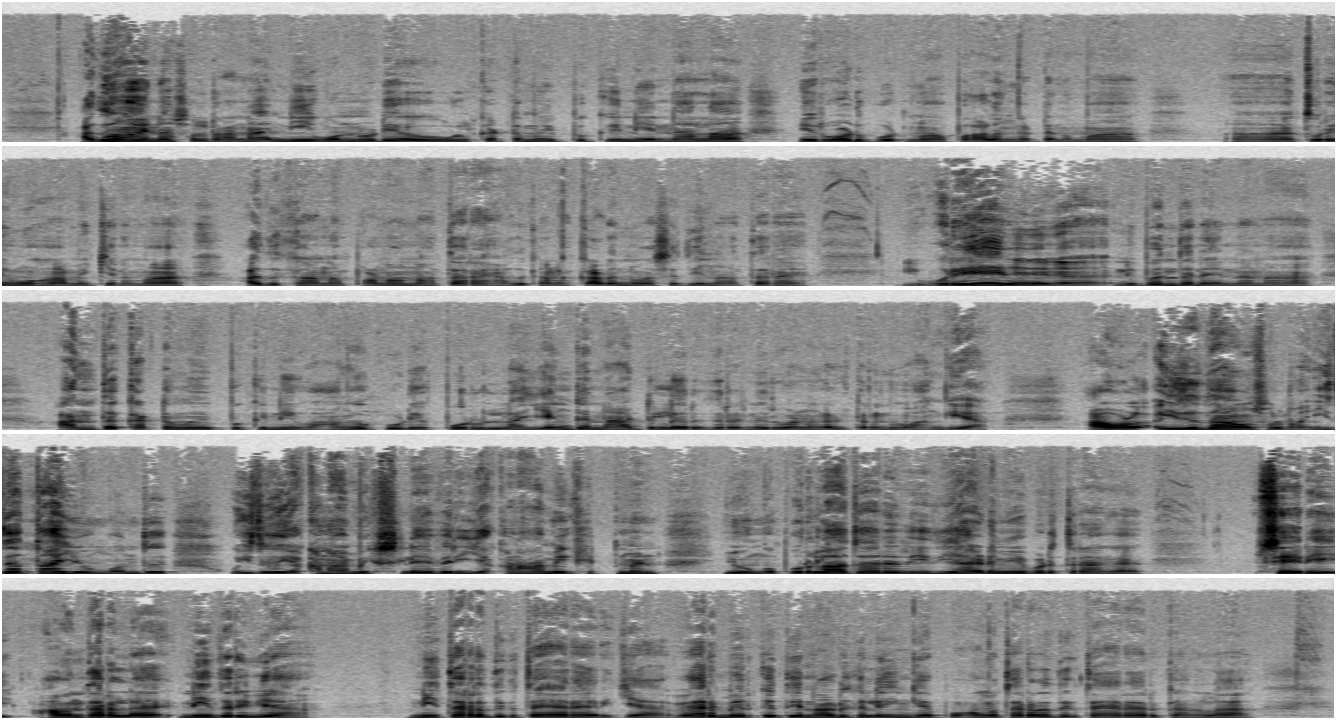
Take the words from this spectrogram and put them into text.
அதுவும் என்ன சொல்கிறான்னா நீ உன்னுடைய உள்கட்டமைப்புக்கு நீ என்னெல்லாம் நீ ரோடு போட்டணுமா பாலம் கட்டணுமா துறைமுகம் அமைக்கணுமா அதுக்கான பணம் நான் தரேன் அதுக்கான கடன் வசதி நான் தரேன். ஒரே நிபந்தனை என்னென்னா அந்த கட்டமைப்புக்கு நீ வாங்கக்கூடிய பொருள்லாம் எங்கள் நாட்டில் இருக்கிற நிறுவனங்கள்கிட்டருந்து வாங்கியா? அவ்வளோ இதுதான் அவன் சொல்கிறான் இதை தான் இவங்க வந்து இது எக்கனாமிக் ஸ்லேவரி எக்கனாமிக் ஹிட்மென் இவங்க பொருளாதார ரீதியாக அடிமைப்படுத்துகிறாங்க சரி அவன் தரலை. நீ தருவியா? நீ தர்றதுக்கு தயாராக இருக்கியா? வேறு மேற்கத்திய நாடுகளே இங்கே இப்போ அவங்க தர்றதுக்கு தயாராக இருக்காங்களா?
